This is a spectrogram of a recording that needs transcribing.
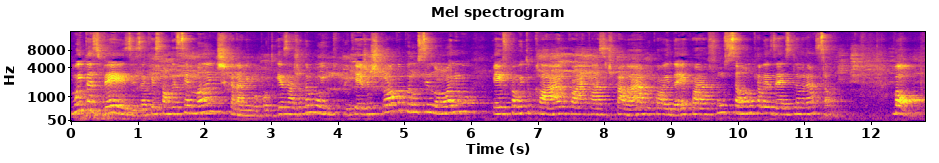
muitas vezes a questão da semântica na língua portuguesa ajuda muito, porque a gente troca por um sinônimo e aí fica muito claro qual é a classe de palavra, qual é a ideia, qual é a função que ela exerce na oração. Bom,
